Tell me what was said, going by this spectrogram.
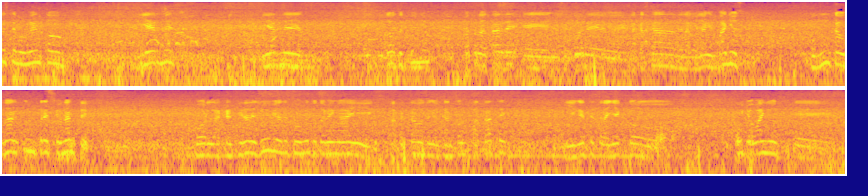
en este momento viernes, viernes 2 de junio, 4 de la tarde, en el sector de la cascada de la Goyán en Baños, con un caudal impresionante por la cantidad de lluvias. En este momento también hay afectados en el cantón Patate y en este trayecto Cuyo Baños eh,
